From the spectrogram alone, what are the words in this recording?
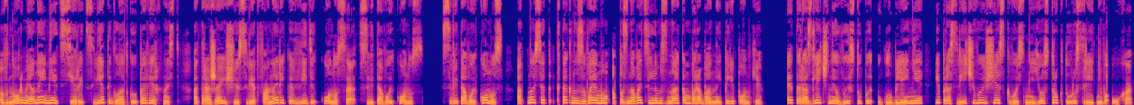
В норме она имеет серый цвет и гладкую поверхность, отражающую свет фонарика в виде конуса, световой конус. Световой конус относят к так называемым опознавательным знакам барабанной перепонки. Это различные выступы, углубления и просвечивающие сквозь нее структуру среднего уха.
